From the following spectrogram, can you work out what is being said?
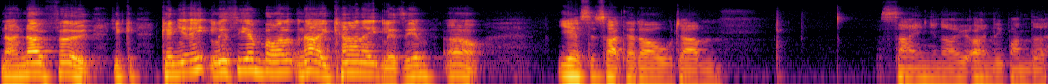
no, no food. You can, can you eat lithium? By the, no, you can't eat lithium. Oh, Yes, it's like that old um, saying, you know, only when the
